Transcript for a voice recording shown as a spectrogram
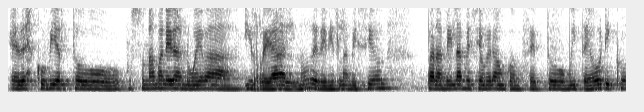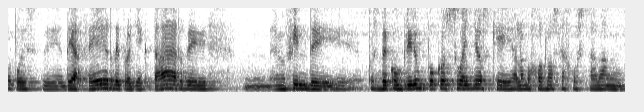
he descubierto pues, una manera nueva y real ¿no? de vivir la misión para mí la misión era un concepto muy teórico, pues de, hacer, de proyectar, de, mm, en fin, de, pues de cumplir un poco sueños que a lo mejor no se ajustaban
